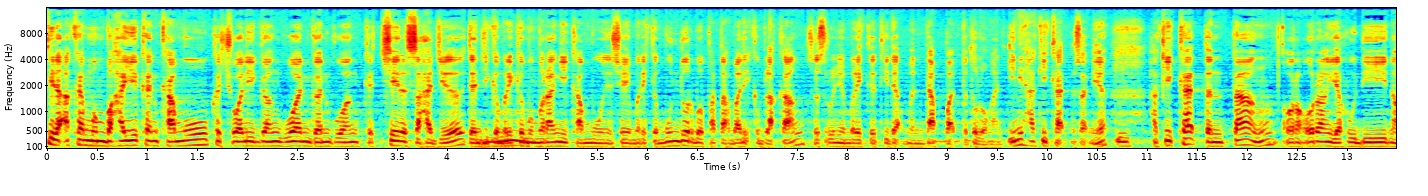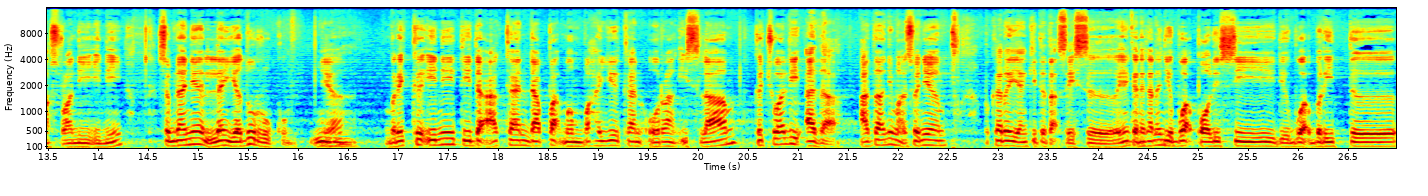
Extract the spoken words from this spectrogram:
tidak akan membahayakan kamu kecuali gangguan-gangguan kecil sahaja dan jika hmm. mereka memerangi kamu saya mereka mundur berpatah balik ke belakang sesungguhnya mereka tidak mendapat pertolongan ini hakikat ustaz ya hmm. hakikat tentang orang-orang Yahudi Nasrani ini sebenarnya la yadurrukum hmm. ya mereka ini tidak akan dapat membahayakan orang Islam kecuali ada. Ada ni maksudnya perkara yang kita tak selesa. Ya, kadang-kadang dia buat polisi, dia buat berita,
